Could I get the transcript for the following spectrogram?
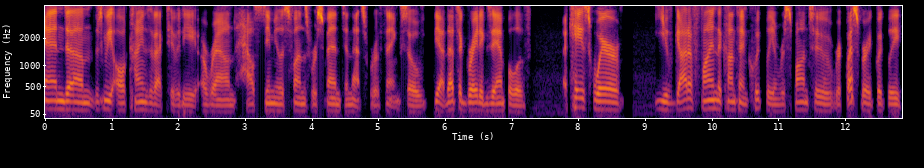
and um, there's going to be all kinds of activity around how stimulus funds were spent and that sort of thing. So yeah, that's a great example of a case where you've got to find the content quickly and respond to requests very quickly.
